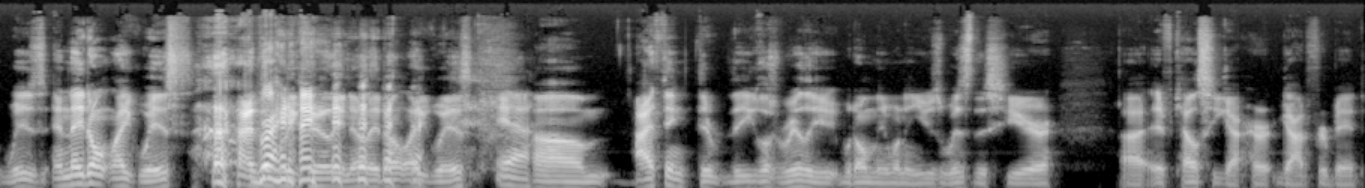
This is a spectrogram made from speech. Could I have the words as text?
Wiz, and they don't like Wiz. I think Right. we clearly know they don't like Wiz. Yeah. Um, I think the, the Eagles really would only want to use Wiz this year uh, if Kelce got hurt, God forbid.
